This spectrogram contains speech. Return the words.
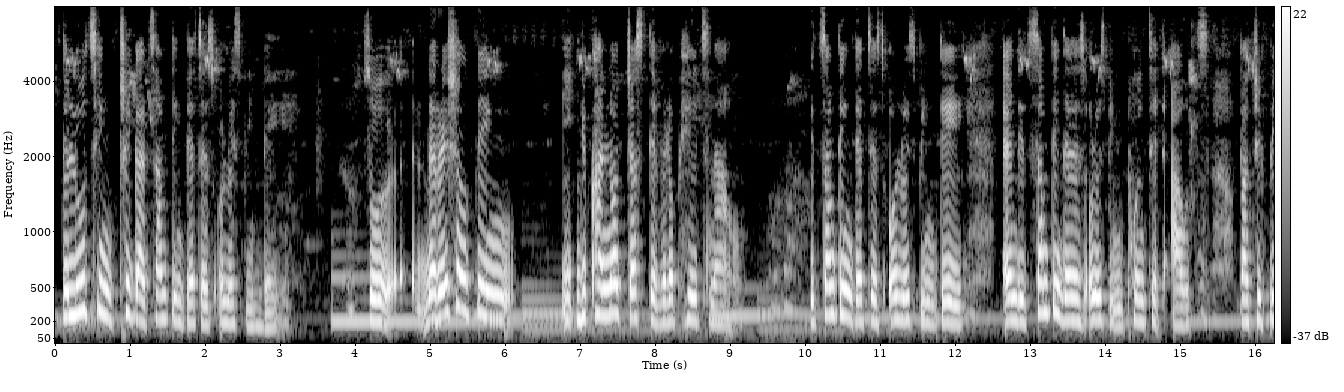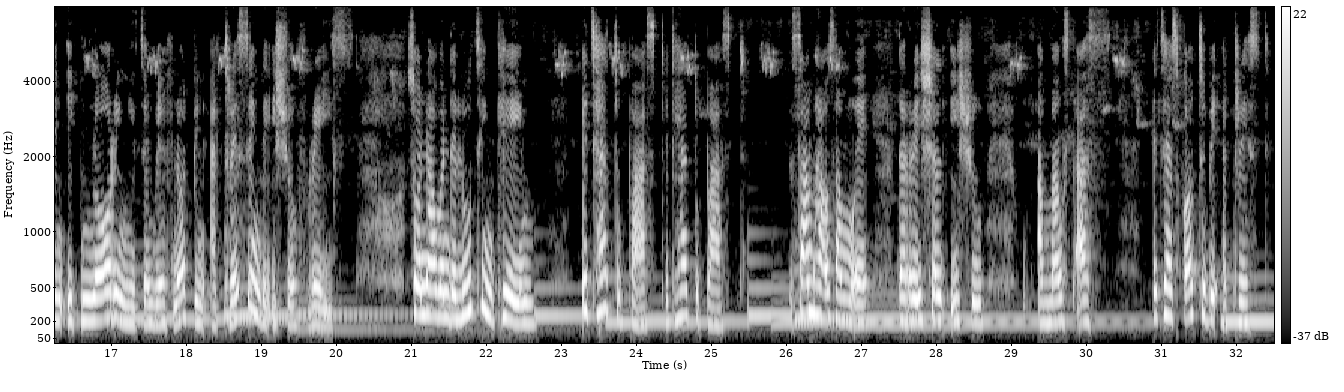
The looting triggered something that has always been there. So the racial thing, you cannot just develop hate now. It's something that has always been there, and it's something that has always been pointed out, but we've been ignoring it and we have not been addressing the issue of race. So now, when the looting came, it had to pass. It had to pass. Somehow, somewhere, the racial issue amongst us, it has got to be addressed.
